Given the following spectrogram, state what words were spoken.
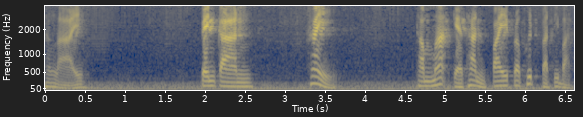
ทั้งหลาย เป็นการให้ธรรมะแก่ท่านไปประพฤติปฏิบัติ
